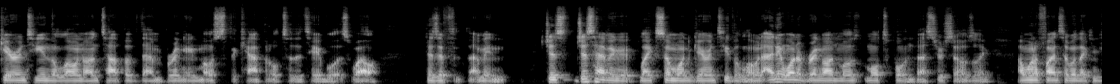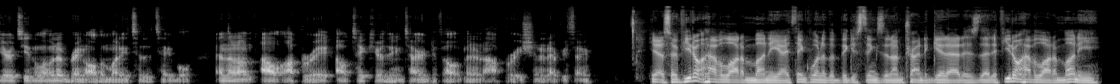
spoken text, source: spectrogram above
guaranteeing the loan on top of them bringing most of the capital to the table as well. Because if I mean just just having like someone guarantee the loan, I didn't want to bring on multiple investors, so I was like, I want to find someone that can guarantee the loan and bring all the money to the table, and then I'll, I'll operate. I'll take care of the entire development and operation and everything. Yeah. So if you don't have a lot of money, I think one of the biggest things that I'm trying to get at is that if you don't have a lot of money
